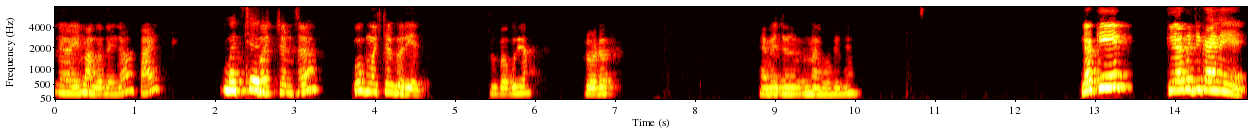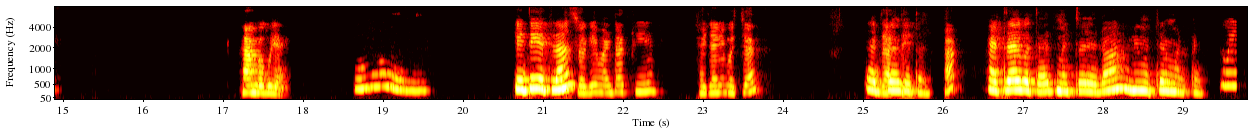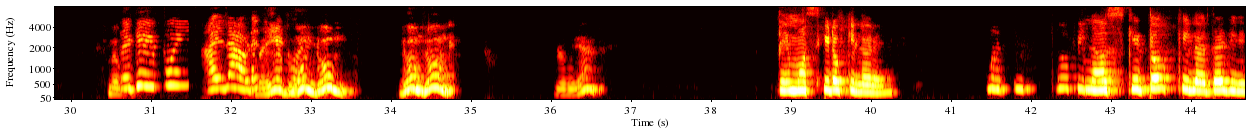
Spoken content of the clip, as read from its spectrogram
हे मागवलंय ना काय? मच्छर. मच्छरचं? खूप मच्छर घरी आहेत. बघूया. प्रोडक्ट अमेझॉनवरून मागवलेले लकी तुझ्यासाठी काय नाहीये? थांब बघूया. किती घेतला? सगळे म्हणतात की ह्याच्याने मच्छर अट्रॅक्ट जाते. होतात हा? अट्रॅक्ट होतात मच्छर याला आणि मच्छर मरतात. आईला आवडत बघूया. ते मॉस्किटो किलर आहे. मॉस्किटो किलर तर दिली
